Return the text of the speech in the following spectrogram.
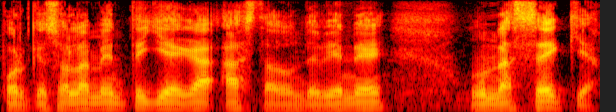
porque solamente llega hasta donde viene una sequía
